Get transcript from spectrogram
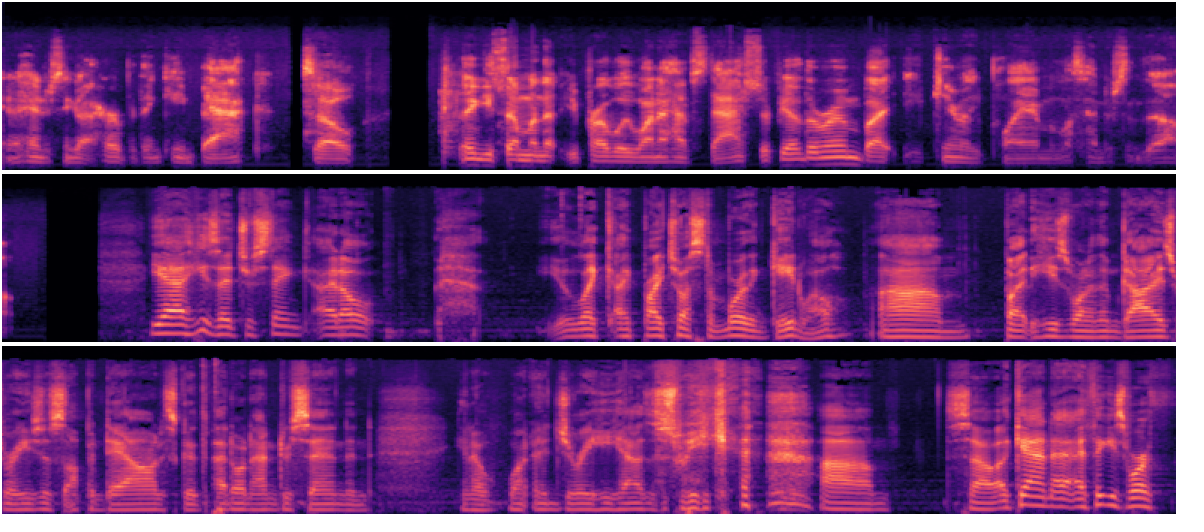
You know, Henderson got hurt but then came back, so I think he's someone that you probably want to have stashed if you have the room, but you can't really play him unless Henderson's out. Yeah, he's interesting. I don't like I probably trust him more than Gainwell. Um, but he's one of them guys where he's just up and down. It's good to depend on Henderson and you know what injury he has this week. um, so again, I think he's worth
